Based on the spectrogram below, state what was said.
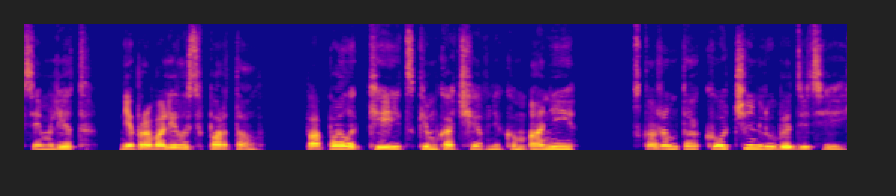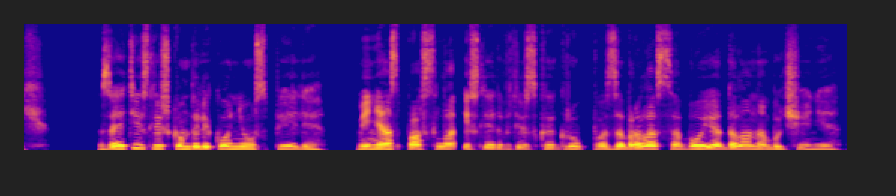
семь лет я провалилась в портал. Попала к кейтским кочевникам. Они, скажем так, очень любят детей. Зайти слишком далеко не успели. Меня спасла исследовательская группа, забрала с собой и отдала на обучение.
